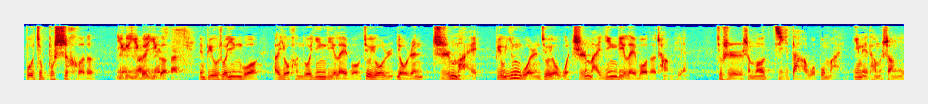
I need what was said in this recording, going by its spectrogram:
不就不适合的一个一个一个。你比如说英国，呃，有很多 indie label，就有有人只买，比如英国人就有我只买 indie label 的唱片，就是什么几大我不买，因为他们商业。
